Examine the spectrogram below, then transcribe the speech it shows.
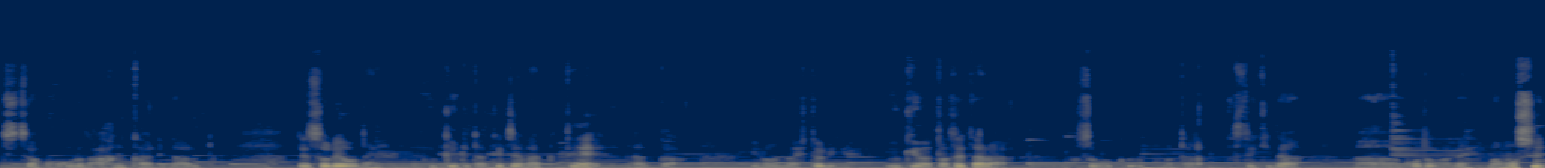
実は心のアンカーになると。でそれをね受けるだけじゃなくてなんかいろんな人にね受け渡せたらすごくまた素敵なことがね、まあ、もし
